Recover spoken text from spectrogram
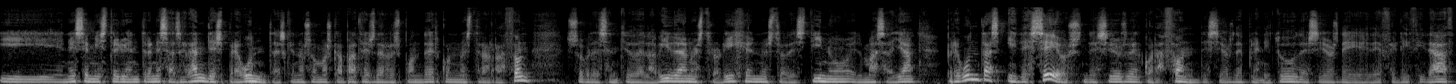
y en ese misterio entran esas grandes preguntas que no somos capaces de responder con nuestra razón sobre el sentido de la vida, nuestro origen, nuestro destino, el más allá, preguntas y deseos, deseos del corazón, deseos de plenitud, deseos de, de felicidad,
